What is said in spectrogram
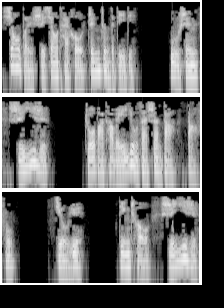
萧本是萧太后真正的弟弟。戊申十一日，擢拔他为右赞善大大夫。九月丁丑十一日，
